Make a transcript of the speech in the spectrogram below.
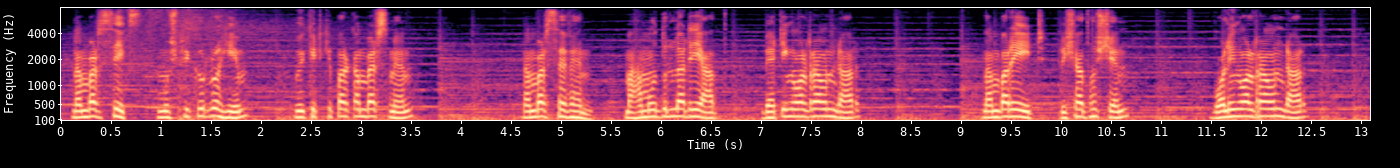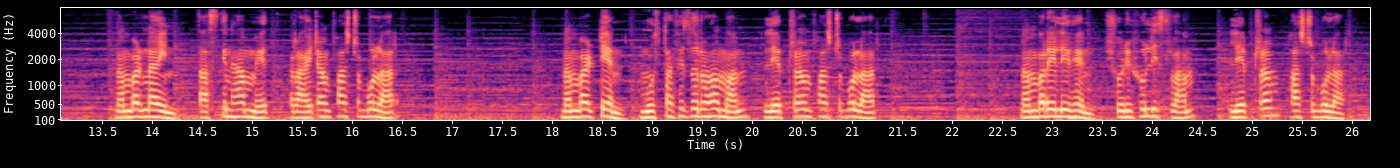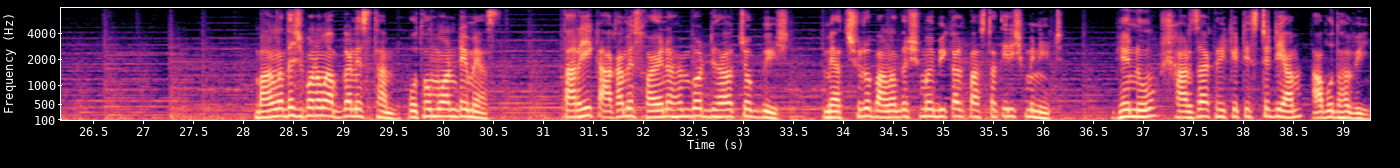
number six Mushfiqur Rahim wicket keeper cum batsman number seven Mahmudullah Riyad batting allrounder number eight Rishad Hossain bowling allrounder number nine Taskin Ahmed right arm fast bowler number ten Mustafizur Rahman left arm fast bowler number eleven Shoriful Islam left arm fast bowler Bangladesh বনাম আফগানিস্তান, প্রথম one day match তারিখ আগামী ছয় November দু হাজার চব্বিশ। Match শুরু বাংলাদেশ সময় বিকাল পাঁচটা তিরিশ minute. Venue Sharjah cricket stadium, Abu Dhabi.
